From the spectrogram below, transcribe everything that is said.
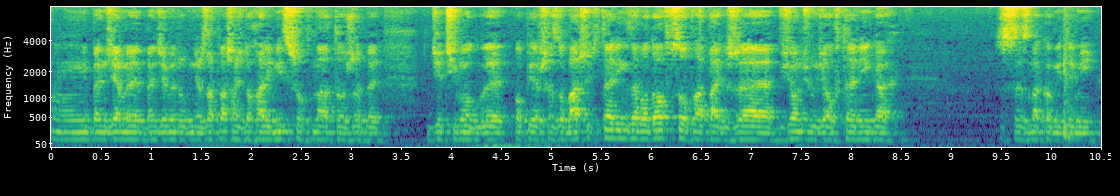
Mm, Będziemy, będziemy również zapraszać do hali mistrzów na to, żeby dzieci mogły po pierwsze zobaczyć trening zawodowców, a także wziąć udział w treningach ze znakomitymi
